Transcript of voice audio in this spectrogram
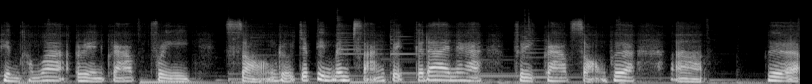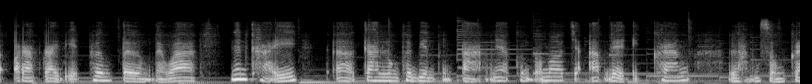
พิมพ์คำว่าเรียนกราฟฟรี 2 หรือจะพิมพ์เป็นภาษาอังกฤษก็ได้นะคะ free graph 2 เพื่อ เพื่อรับรายละเอียดเพิ่มเติม แต่ว่าเงื่อนไขการลงทะเบียนต่างๆเนี่ยคุณป้าเมาจะอัปเดตอีกครั้งหลังสงกร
